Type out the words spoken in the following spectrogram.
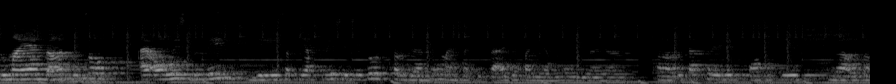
lumayan banget sih. So I always believe di setiap krisis itu tergantung mindset kita aja pandangnya gimana. Kalau kita treat it positif nggak usah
